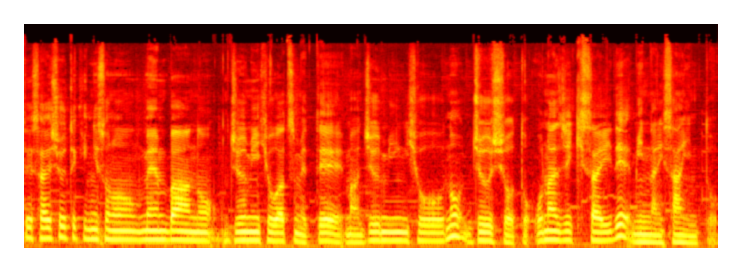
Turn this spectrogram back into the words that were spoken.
で最終的にそのメンバーの住民票を集めて、まあ、住民票の住所と同じ記載でみんなにサインと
